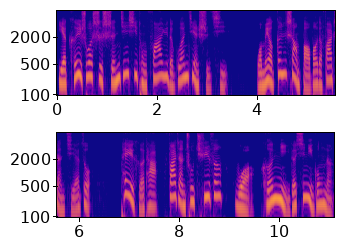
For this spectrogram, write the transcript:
也可以说是神经系统发育的关键时期。我们要跟上宝宝的发展节奏，配合他发展出区分。我和你的心理功能，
